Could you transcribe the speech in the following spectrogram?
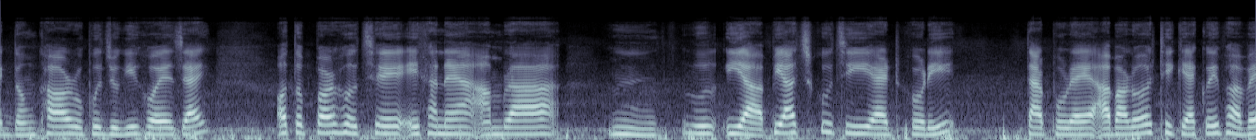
একদম খাওয়ার উপযোগী হয়ে যায়। অতঃপর হচ্ছে এখানে আমরা ইয়া, পেঁয়াজ কুচি অ্যাড করি। তারপরে আবারও ঠিক একইভাবে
